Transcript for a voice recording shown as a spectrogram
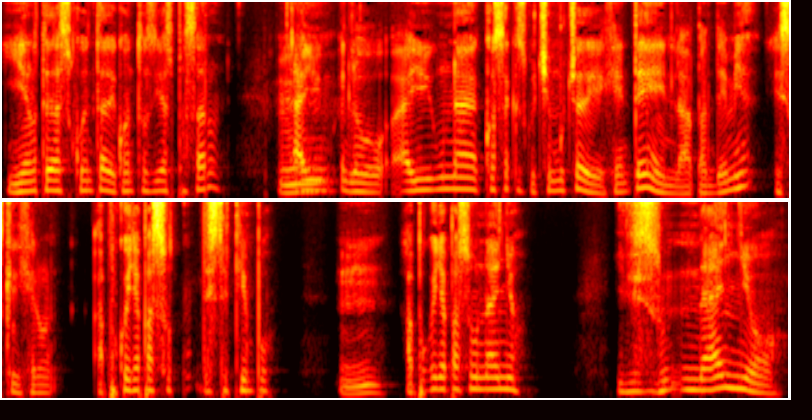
y ya no te das cuenta de cuántos días pasaron. Mm. Hay, lo, hay una cosa que escuché mucho de gente en la pandemia, es que dijeron, ¿a poco ya pasó de este tiempo? Mm. ¿A poco ya pasó un año? Y dices, un año.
